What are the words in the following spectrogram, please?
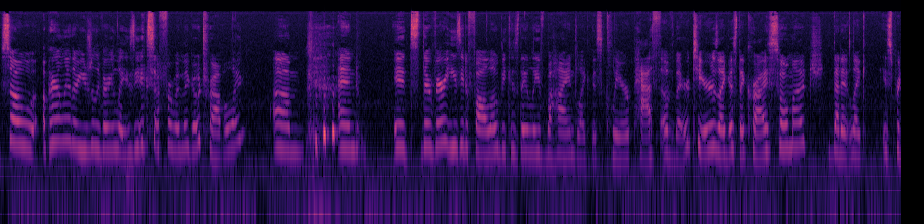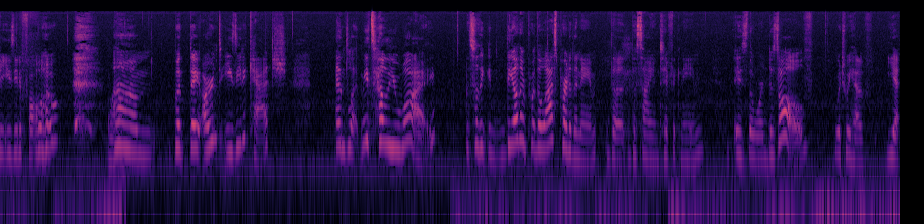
so apparently they're usually very lazy, except for when they go traveling. Um, and it's they're very easy to follow because they leave behind like this clear path of their tears. I guess they cry so much that it like is pretty easy to follow. Wow. Um, but they aren't easy to catch, and let me tell you why. So the the other the last part of the name, the the scientific name, is the word dissolve, which we have yet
